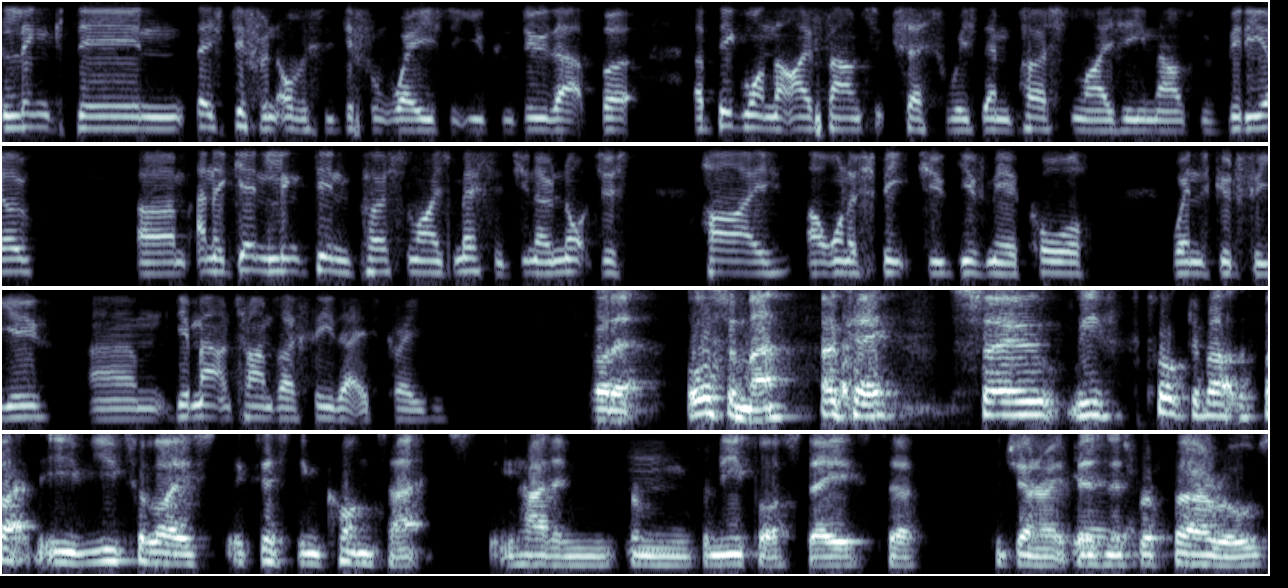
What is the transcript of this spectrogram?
LinkedIn, there's different, obviously different ways that you can do that, but a big one that I found successful is then personalized emails with video. Um, and again, LinkedIn personalized message, you know, not just, hi, I want to speak to you, give me a call, when's good for you. Um, the amount of times I see that is crazy. Got it. Awesome, man. Okay, so we've talked about the fact that you've utilized existing contacts that you had in from mm. from EPOS days to to generate business yeah. referrals.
